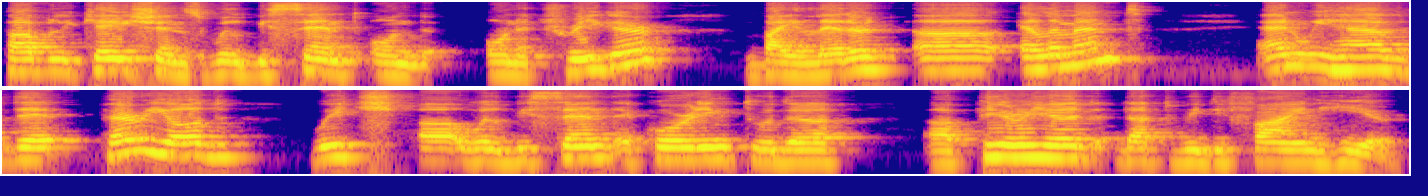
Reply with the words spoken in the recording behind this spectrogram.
publications will be sent on, the, on a trigger by ladder uh, element. And we have the period which uh, will be sent according to the uh, period that we define here.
